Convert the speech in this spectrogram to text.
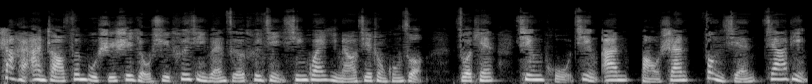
上海按照分步实施有序推进原则推进新冠疫苗接种工作。昨天青浦静安宝山奉贤嘉定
